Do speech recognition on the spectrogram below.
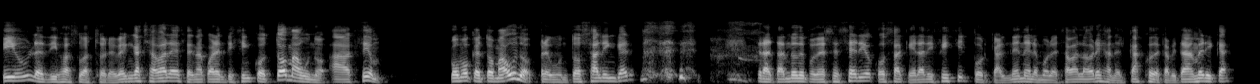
Pium les dijo a sus actores: Venga, chavales, escena 45, toma uno, a acción. ¿Cómo que toma uno? Preguntó Salinger, tratando de ponerse serio, cosa que era difícil porque al nene le molestaba la oreja en el casco de Capitán América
